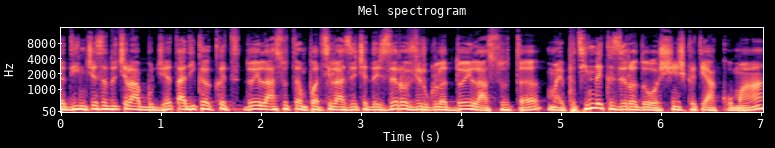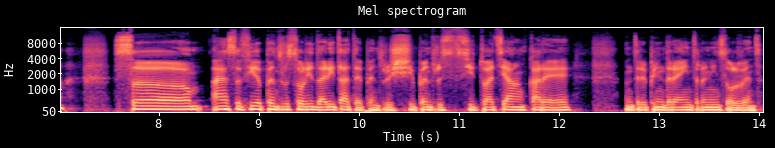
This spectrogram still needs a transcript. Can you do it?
10% din ce se duce la buget, adică cât? 2% împărțit la 10, deci 0,2%, mai puțin decât 0,25 cât e acum, să aia să fie pentru solidaritate pentru, și pentru situația în care întreprinderea intră în insolvență.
